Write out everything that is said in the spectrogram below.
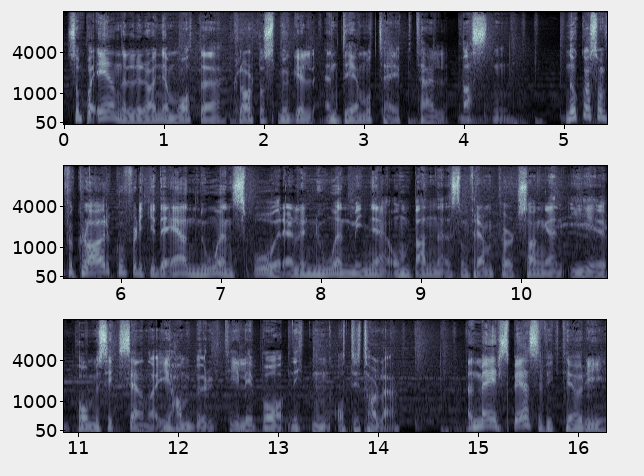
som på en eller annen måte klarte å smugle en demotape til Vesten. Noe som forklarer hvorfor det ikke er noen spor eller noen minner om bandet som fremførte sangen i, på musikkscenen i Hamburg tidlig på 1980-tallet. En mer spesifikk teori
